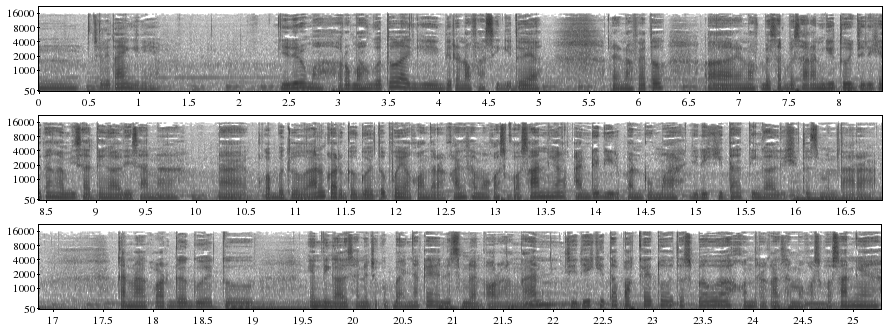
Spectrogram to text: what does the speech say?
hmm, ceritanya gini ya jadi rumah rumah gue tuh lagi direnovasi gitu ya. Renovnya tuh uh, renov besar besaran gitu jadi kita nggak bisa tinggal di sana. Nah kebetulan keluarga gue tuh punya kontrakan sama kos kosan yang ada di depan rumah jadi kita tinggal di situ sementara. Karena keluarga gue tuh yang tinggal di sana cukup banyak ya ada 9 orangan jadi kita pakai tuh atas bawah kontrakan sama kos kosannya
